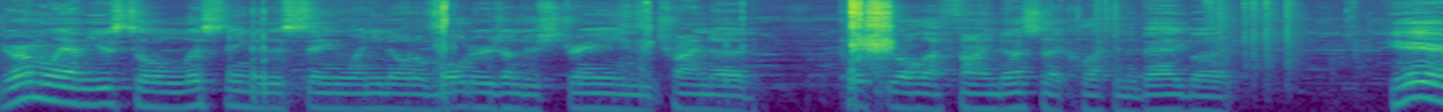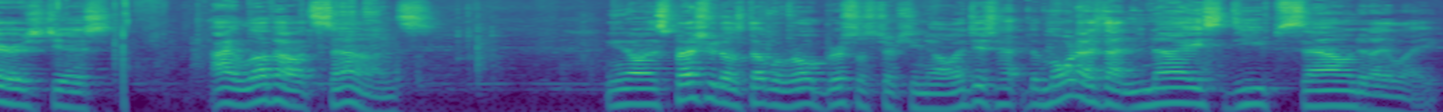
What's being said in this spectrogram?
Normally I'm used to listening to this thing when, you know, the motor's under strain, trying to push through all that fine dust that I collect in the bag, but here's just, I love how it sounds. You know, especially those double row bristle strips, you know, it just, the motor has that nice deep sound that I like.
